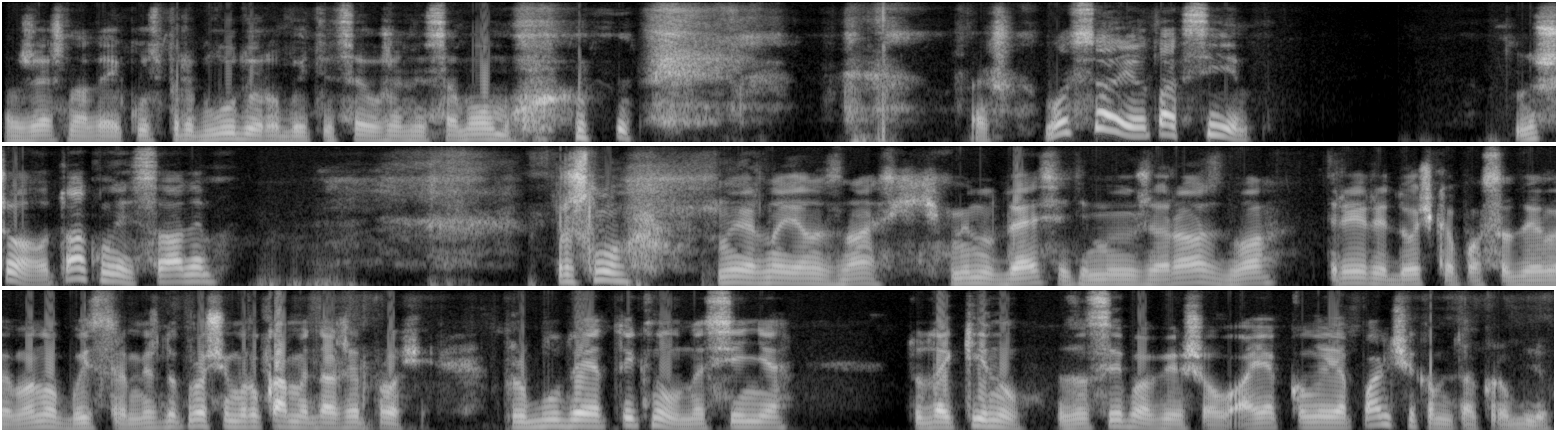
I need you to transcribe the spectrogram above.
вже ж треба якусь приблуду робити, це вже не самому. Так що, ну все, і отак сіємо. Ну що, отак ми і садимо. Пройшло, мабуть, я не знаю, скільки, минут 10, і ми вже раз, два, три рядочка посадили. Воно швидко. Між прочим, руками навіть проще. Приблуду я тикнув, насіння туди кинув, засипав, пішов. А як коли я пальчиком так роблю,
